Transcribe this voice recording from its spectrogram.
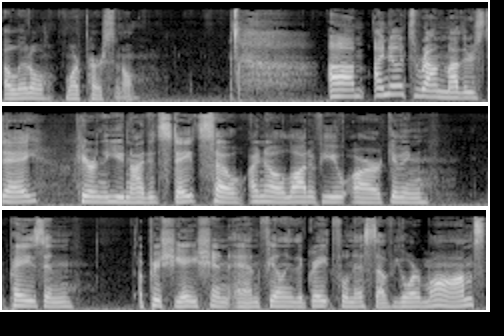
a little more personal. Um, I know it's around Mother's Day here in the United States, so I know a lot of you are giving praise and appreciation and feeling the gratefulness of your moms.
